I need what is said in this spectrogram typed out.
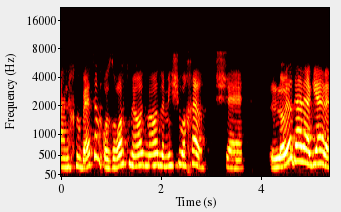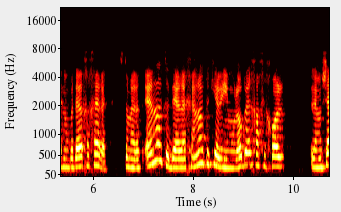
אנחנו בעצם עוזרות מאוד מאוד למישהו אחר, שלא יודע להגיע אלינו בדרך אחרת. זאת אומרת, אין לו את הדרך, אין לו את הכלים, הוא לא בהכרח יכול... למשל,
